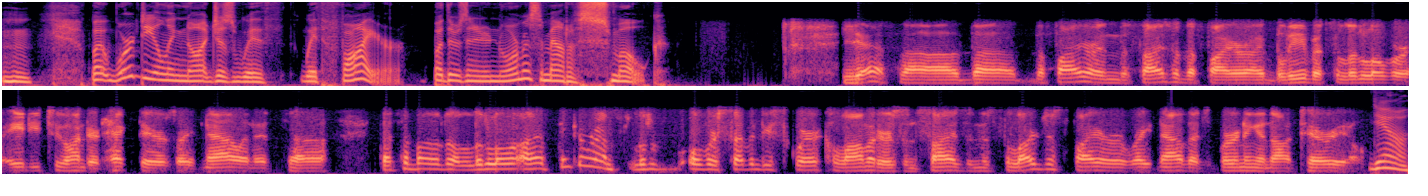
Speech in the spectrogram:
Mm-hmm. But we're dealing not just with with fire, but there's an enormous amount of smoke. Yes, uh, the the fire and the size of the fire, I believe it's a little over 8,200 hectares right now, and it's uh, that's about a little, I think, around a little over 70 square kilometers in size, and it's the largest fire right now that's burning in Ontario. Yeah,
